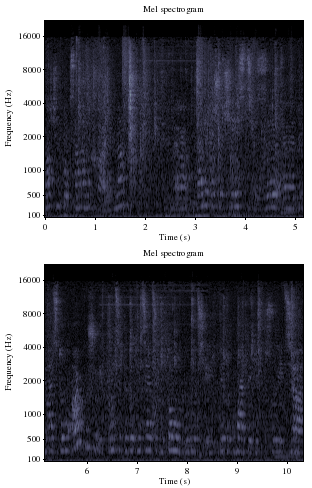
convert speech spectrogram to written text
Марченко Оксана Михайлівна. Е, Далі ваша честь з е, 13-го аркушу і в принципі до кінця цього тому будуть йти документи, які стосуються е,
